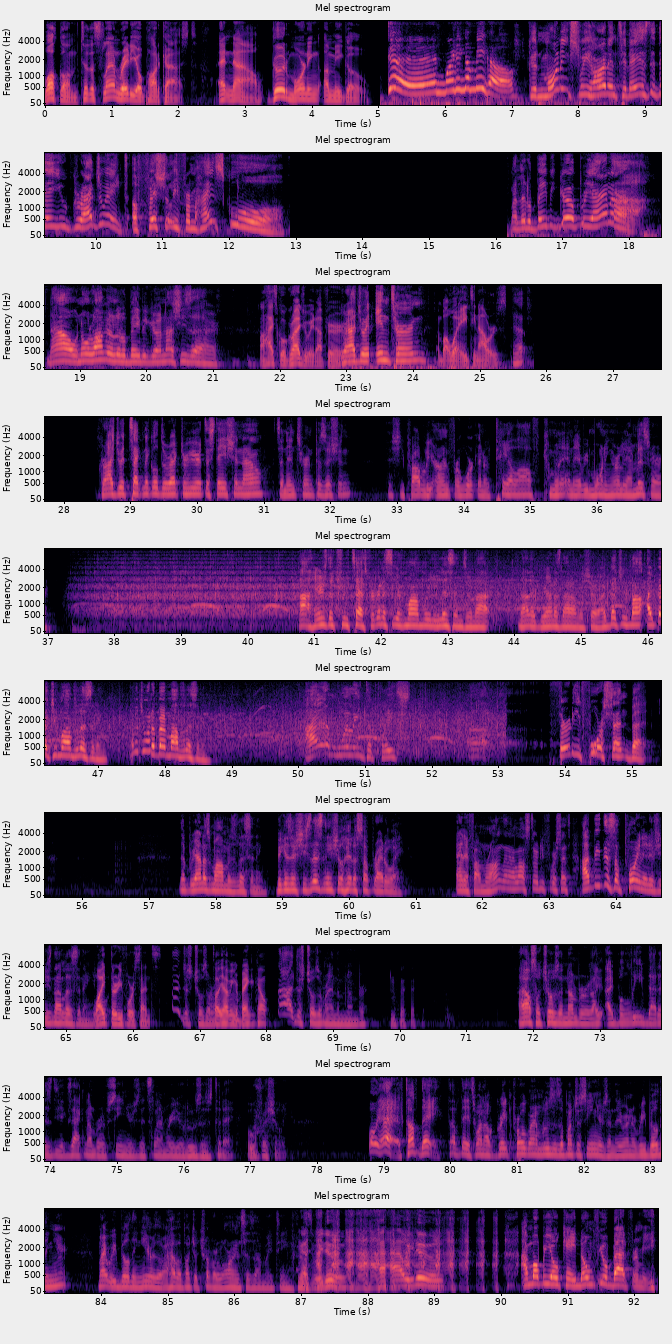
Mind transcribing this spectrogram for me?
Welcome to the Slam Radio podcast. And now, good morning, amigo. Good morning, amigo. Good morning, sweetheart. And today is the day you graduate officially from high school. My little baby girl, Brianna. Now, no longer a little baby girl. Now she's a A high school graduate after graduate intern. about what, 18 hours? Yep. Graduate technical director here at the station now. It's an intern position. that She probably earned for working her tail off, coming in every morning early. I miss her. Ah, here's the true test. We're gonna see if mom really listens or not. Now that Brianna's not on the show, I bet you, mom. I bet you, mom's listening. How much you want to bet mom's listening? I am willing to place a 34 cent bet that Brianna's mom is listening. Because if she's listening, she'll hit us up right away. And if I'm wrong, then I lost 34 cents. I'd be disappointed if she's not listening. Why 34 cents? I just chose a That's all you have in your bank account? I just chose a random number. I also chose a number. I, I believe that is the exact number of seniors that Slam Radio loses today, officially. Oh yeah, tough day. Tough day. It's when a great program loses a bunch of seniors and they're in a rebuilding year. My rebuilding year, though, I have a bunch of Trevor Lawrences on my team. Yes, we do. we do. I'm gonna be okay. Don't feel bad for me.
